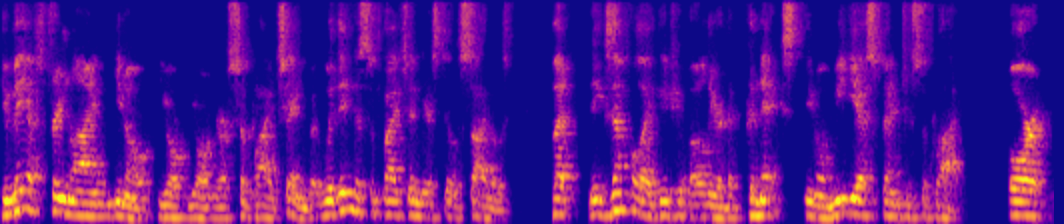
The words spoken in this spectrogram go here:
You may have streamlined, you know, your, your, your supply chain, but within the supply chain, there's still silos. But the example I gave you earlier that connects, you know, media spend to supply or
